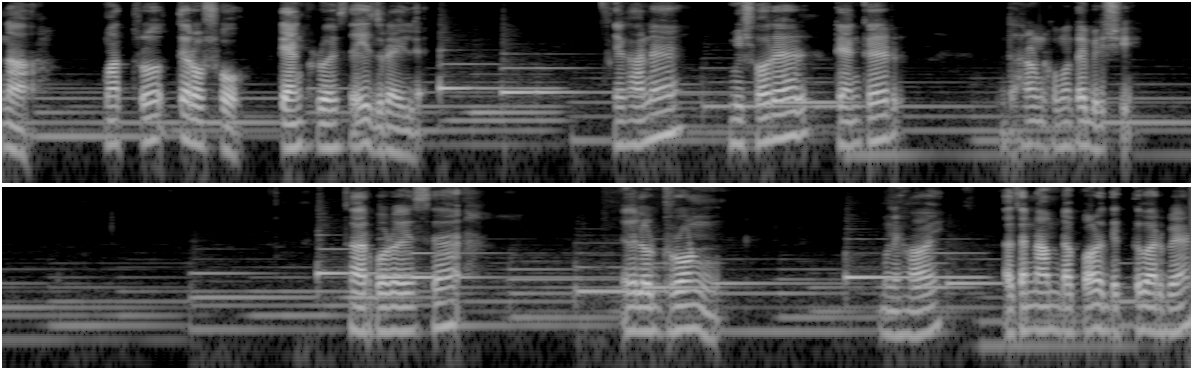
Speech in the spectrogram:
না, মাত্র তেরোশো ট্যাঙ্ক রয়েছে ইসরায়েলে এখানে মিশরের ট্যাঙ্কের ধারণ ক্ষমতা বেশি। তারপর রয়েছে, এগুলো ড্রোন মনে হয়। আচ্ছা নামটা পরে দেখতে পারবেন।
